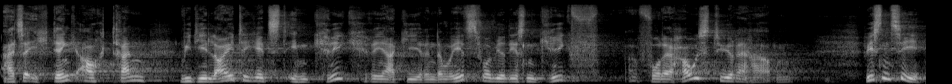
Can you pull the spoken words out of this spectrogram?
Also ich denke auch dran, wie die Leute jetzt im Krieg reagieren, jetzt wo wir diesen Krieg vor der Haustüre haben. Wissen Sie,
